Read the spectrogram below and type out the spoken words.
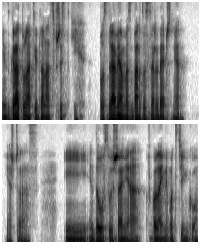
Więc gratulacje dla nas wszystkich. Pozdrawiam Was bardzo serdecznie jeszcze raz i do usłyszenia w kolejnym odcinku.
